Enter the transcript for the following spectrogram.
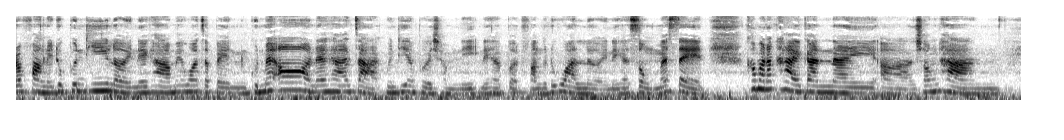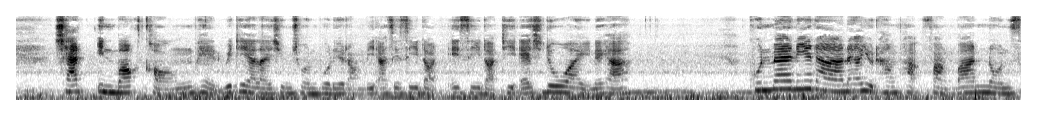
รับฟังในทุกพื้นที่เลยนะคะ ไม่ว่าจะเป็นคุณแม่อ้อนะคะ จากพื้นที่อำเภอชำนินะคะ เปิดฟังกันทุกวันเลยนะคะ ส่งเมสเซจเข้ามาทักทายกันในช่องทาง chat inbox ของเพจวิทยาลัยชุมชนบุรีรัมย์ brcc.ac.th ด้วยนะคะ คุณแม่นิดานะคะอยู่ทางฝั่งบ้านโนนส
